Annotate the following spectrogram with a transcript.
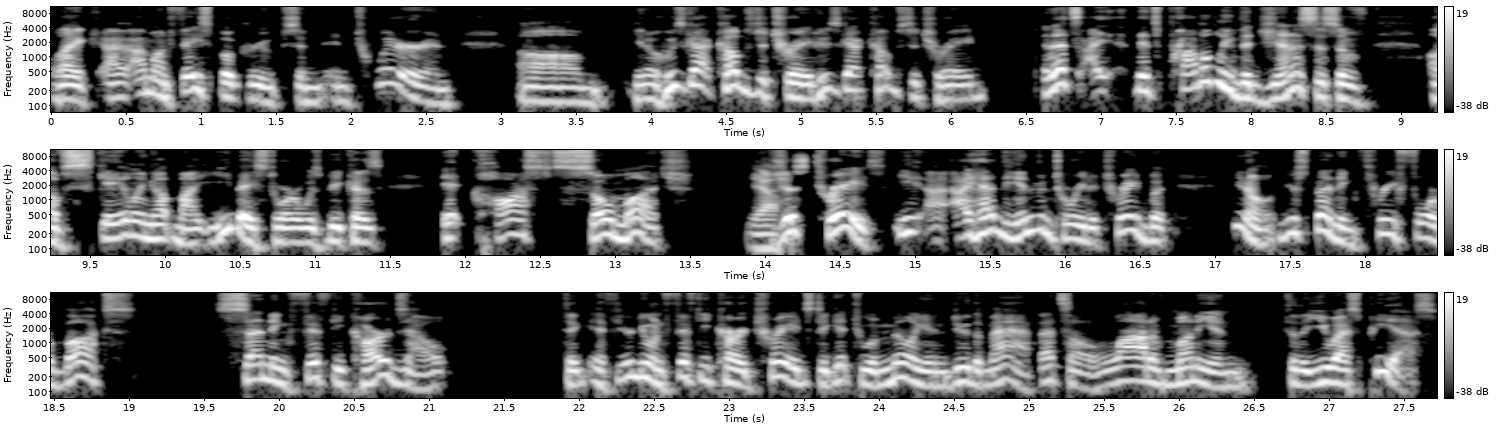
Like I, am on Facebook groups and, and Twitter and um, you know, who's got Cubs to trade? Who's got Cubs to trade? And that's I that's probably the genesis of of scaling up my eBay store was because it costs so much Yeah. Just trades. I had the inventory to trade, but you know, you're spending three, four bucks sending 50 cards out. To, if you're doing 50 card trades to get to a million, do the math. That's a lot of money in to the USPS.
